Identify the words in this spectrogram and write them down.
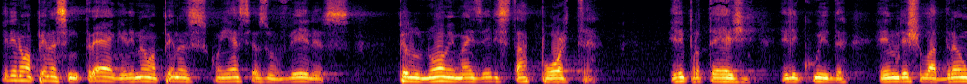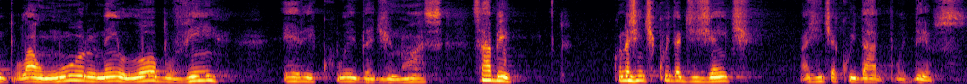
Ele não apenas se entrega, ele não apenas conhece as ovelhas pelo nome, mas ele está à porta. Ele protege, ele cuida. Ele não deixa o ladrão pular um muro, nem o lobo vir. Ele cuida de nós. Sabe, quando a gente cuida de gente, a gente é cuidado por Deus.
